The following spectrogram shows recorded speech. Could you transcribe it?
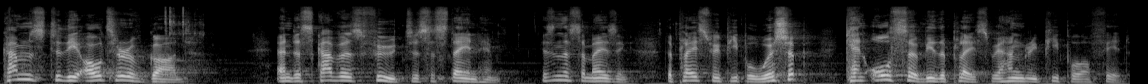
comes to the altar of God and discovers food to sustain him. Isn't this amazing? The place where people worship can also be the place where hungry people are fed.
